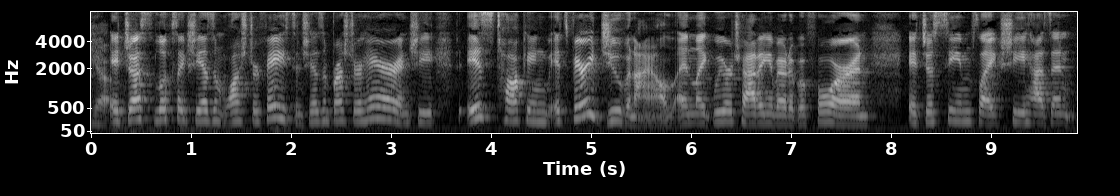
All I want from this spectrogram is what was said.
Yeah. it just looks like she hasn't washed her face and she hasn't brushed her hair and she is talking it's very juvenile and like we were chatting about it before and it just seems like she hasn't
